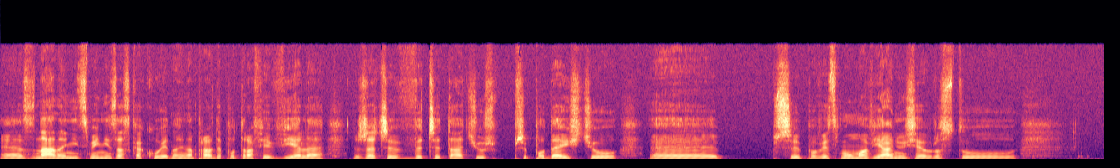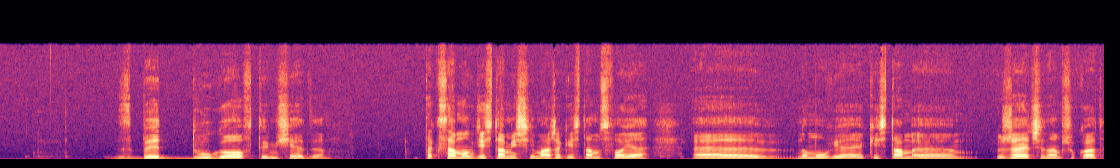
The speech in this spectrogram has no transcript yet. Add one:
e, znane, nic mnie nie zaskakuje. No i naprawdę potrafię wiele rzeczy wyczytać już przy podejściu, e, przy powiedzmy umawianiu się, po prostu zbyt długo w tym siedzę. Tak samo gdzieś tam, jeśli masz jakieś tam swoje, e, no mówię, jakieś tam e, rzeczy, na przykład,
